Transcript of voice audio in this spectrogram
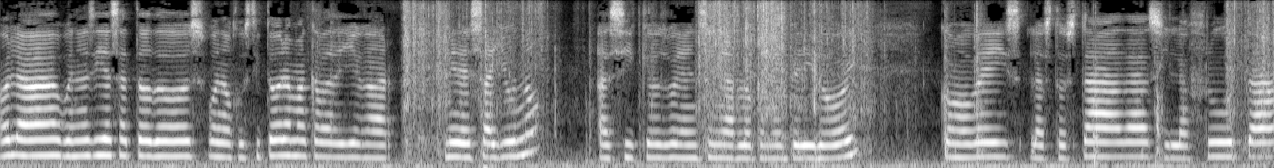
Hola, buenos días a todos. Bueno, justito ahora me acaba de llegar mi desayuno, así que os voy a enseñar lo que me he pedido hoy. Como veis, las tostadas y la fruta,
